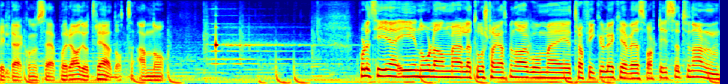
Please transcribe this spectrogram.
Bildet kan du se på radio3.no. Politiet i Nordland melder torsdag ettermiddag om ei trafikkulykke ved Svartisetunnelen.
